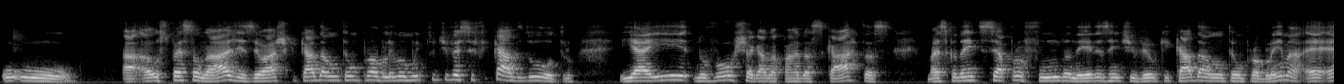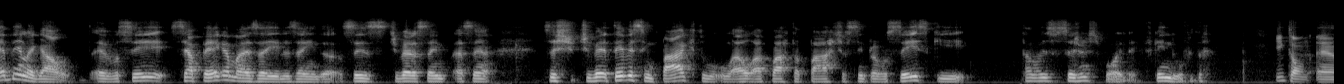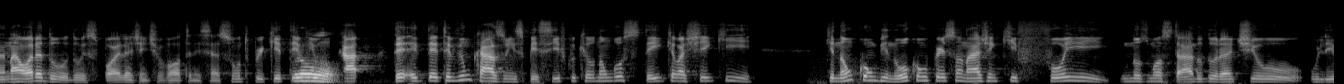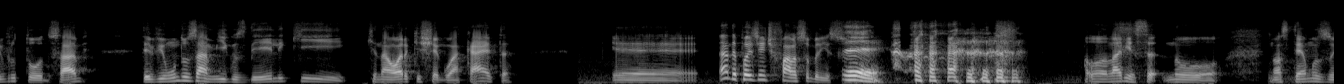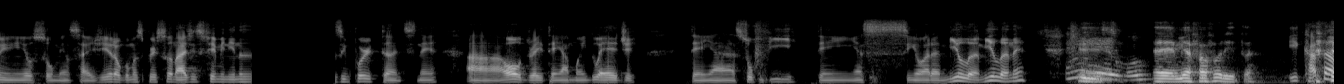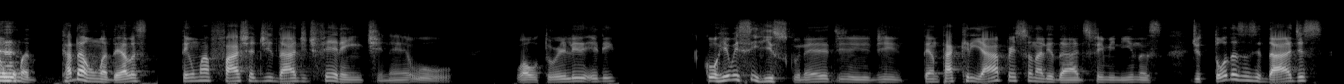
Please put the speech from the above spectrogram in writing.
o, o a, os personagens, eu acho que cada um tem um problema muito diversificado do outro. E aí, não vou chegar na parte das cartas, mas quando a gente se aprofunda neles, a gente vê o que cada um tem um problema, é, é bem legal. É, você se apega mais a eles ainda. Vocês tiveram essa, essa você tiver, teve esse impacto, a, a quarta parte, assim, para vocês, que talvez seja um spoiler, fiquei em dúvida. Então, é, na hora do, do spoiler a gente volta nesse assunto, porque teve um, te, teve um caso em específico que eu não gostei, que eu achei que, que não combinou com o personagem que foi nos mostrado durante o, o livro todo, sabe? Teve um dos amigos dele que, que na hora que chegou a carta, é... Ah, depois a gente fala sobre isso. É. Ô, Larissa, no... nós temos em Eu Sou Mensageiro algumas personagens femininas importantes, né? A Audrey tem a mãe do Ed, tem a Sophie, tem a senhora Mila, Mila, né? É, é minha favorita. E cada uma, cada uma delas tem uma faixa de idade diferente, né? O, o autor ele, ele correu esse risco, né? De, de tentar criar personalidades femininas de todas as idades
